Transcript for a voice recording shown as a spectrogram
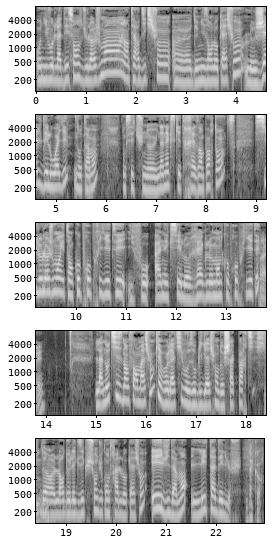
au niveau de la décence du logement, l'interdiction euh, de mise en location, le gel des loyers notamment. Donc c'est une, une annexe qui est très importante. Si le logement est en copropriété, il faut annexer le règlement de copropriété la notice d'information qui est relative aux obligations de chaque partie mhm. lors de l'exécution du contrat de location et évidemment l'état des lieux. D'accord.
